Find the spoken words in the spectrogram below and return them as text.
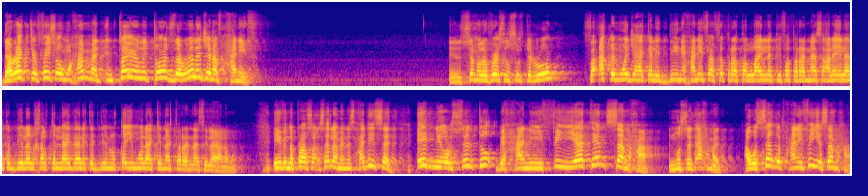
Direct your face, O Muhammad, entirely towards the religion of Hanif. In similar verse in Surah Al-Rum, فأقم وجهك للدين حنيفا فطرة الله التي فطر الناس عليها لا تبديل لخلق الله ذلك الدين القيم ولكن أكثر الناس لا يعلمون. Even the Prophet ﷺ in his hadith said, إني أرسلت بحنيفية سمحة. In Musnad Ahmad, I was sent with حنيفية سمحة.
